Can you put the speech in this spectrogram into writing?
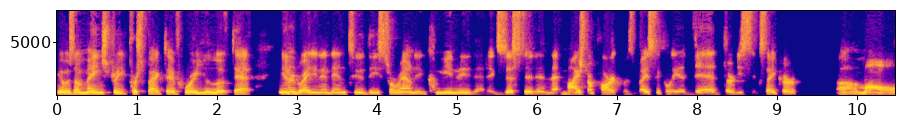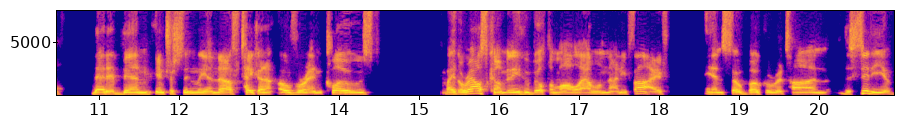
it was a main street perspective where you looked at integrating it into the surrounding community that existed and that mizner park was basically a dead 36 acre uh, mall that had been interestingly enough taken over and closed by the rouse company who built the mall out on 95 and so Boca Raton, the city of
